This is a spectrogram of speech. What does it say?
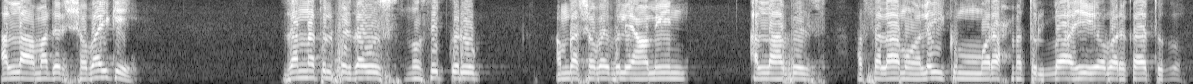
আল্লাহ আমাদের সবাইকে জান্নাতুল ফেরদাউস নসিব করুক। আমরা সবাই বলি আমিন। আল্লাহ হাফিজ। আসসালামু আলাইকুম রহমতুল্লাহ ওবরকাতুহ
